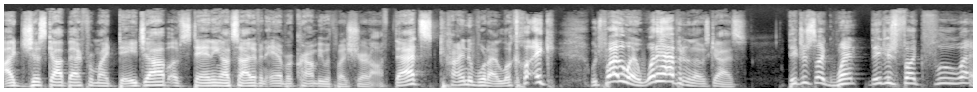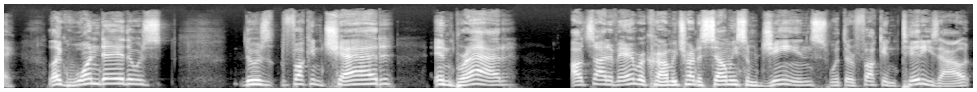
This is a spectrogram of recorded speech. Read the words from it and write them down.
I just got back from my day job of standing outside of an Abercrombie with my shirt off. That's kind of what I look like. Which, by the way, what happened to those guys? They just like went. They just like flew away. Like one day there was there was fucking Chad and Brad outside of Abercrombie trying to sell me some jeans with their fucking titties out,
